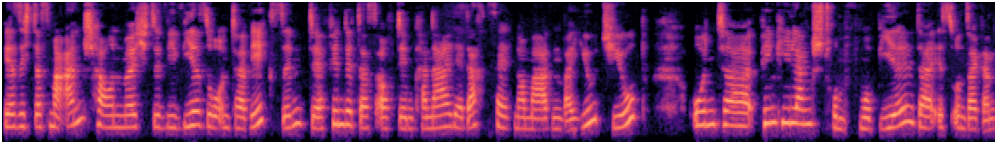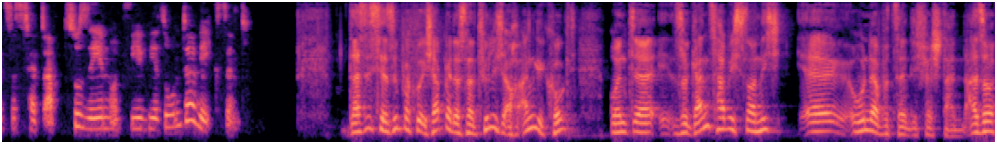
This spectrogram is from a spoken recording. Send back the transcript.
Wer sich das mal anschauen möchte, wie wir so unterwegs sind, der findet das auf dem Kanal der Dachzeltnomaden bei YouTube unter Pinky Langstrumpf Mobil. Da ist unser ganzes Setup zu sehen und wie wir so unterwegs sind. Das ist ja super cool. Ich habe mir das natürlich auch angeguckt und äh, so ganz habe ich es noch nicht äh, hundertprozentig verstanden. Also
